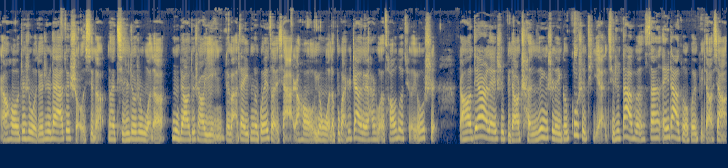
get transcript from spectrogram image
然后这是我觉得这是大家最熟悉的，那其实就是我的目标就是要赢，对吧？在一定的规则下，然后用我的不管是战略还是我的操作取得优势。然后第二类是比较沉浸式的一个故事体验，其实大部分三 A 大作会比较像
